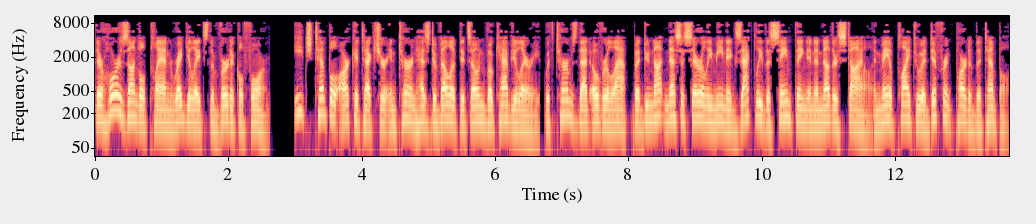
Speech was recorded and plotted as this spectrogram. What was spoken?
Their horizontal plan regulates the vertical form. Each temple architecture in turn has developed its own vocabulary, with terms that overlap but do not necessarily mean exactly the same thing in another style and may apply to a different part of the temple.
